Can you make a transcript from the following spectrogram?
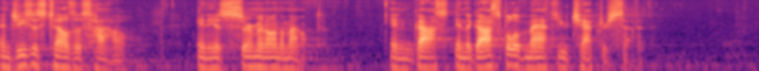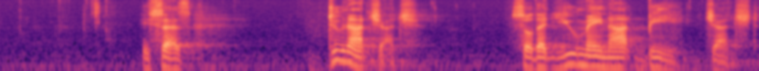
And Jesus tells us how in his Sermon on the Mount, in, gos- in the Gospel of Matthew, chapter 7. He says, Do not judge, so that you may not be judged.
